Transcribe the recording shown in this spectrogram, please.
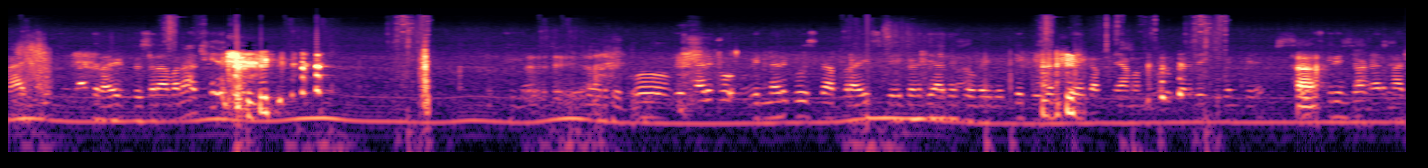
मैच राइट दूसरा बना दिए वो विनर को विनर को उसका प्राइस पे कर दिया देखो भाई के गूगल पे एक अपने हम अपलोड कर दे गूगल पे। हाँ। स्क्रीनशॉट हर मैच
